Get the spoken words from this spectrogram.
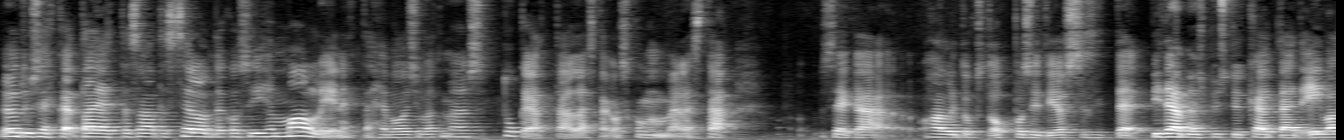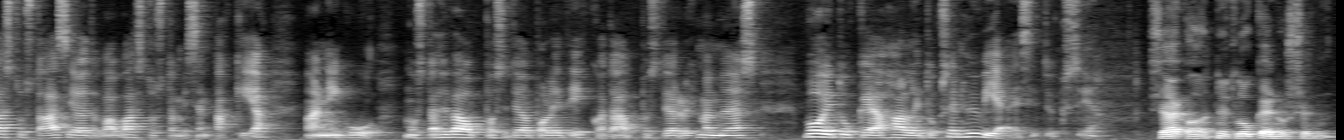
löytyisi ehkä, tai että saataisiin selonteko siihen malliin, että he voisivat myös tukea tällaista, koska mun mielestä sekä hallitukset oppositiossa sitten pitää myös pystyä käyttämään, että ei vastusta asioita vaan vastustamisen takia, vaan niin kuin musta hyvä oppositiopolitiikko tai oppositioryhmä myös voi tukea hallituksen hyviä esityksiä. Sä kun olet nyt lukenut sen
